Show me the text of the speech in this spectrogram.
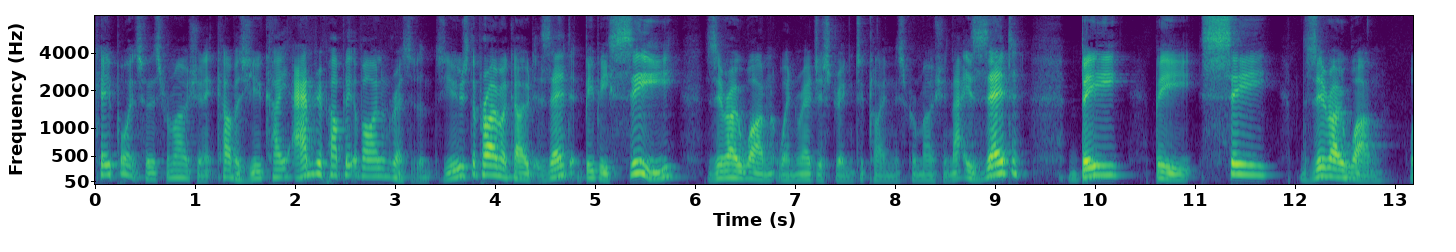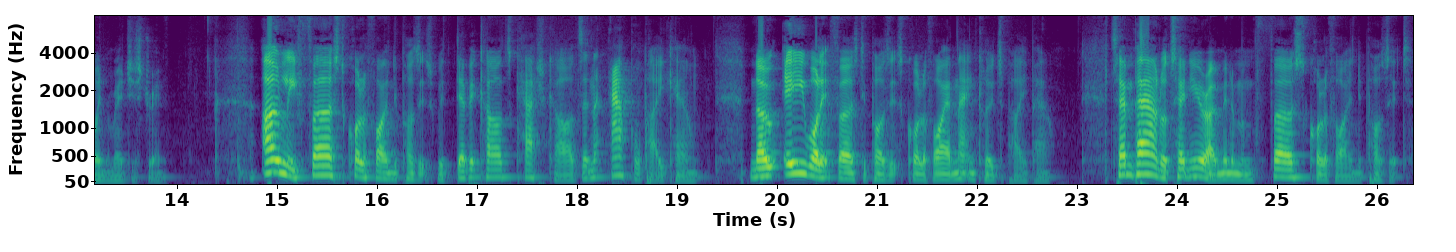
Key points for this promotion it covers UK and Republic of Ireland residents. Use the promo code ZBBC 01 when registering to claim this promotion. That is ZBBC01 when registering. Only first qualifying deposits with debit cards, cash cards, and Apple Pay count. No e wallet first deposits qualify, and that includes PayPal. £10 or €10 Euro minimum first qualifying deposit.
